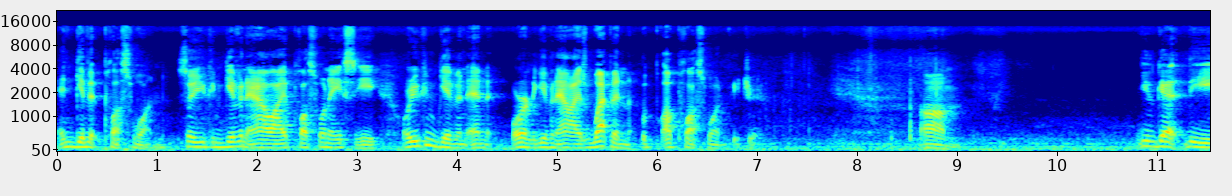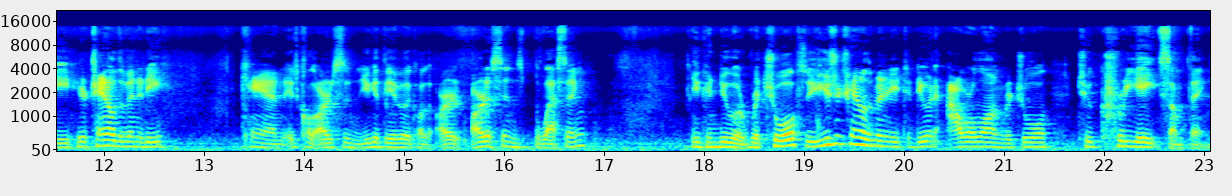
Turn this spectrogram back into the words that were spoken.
and give it plus one. So you can give an ally plus one AC, or you can give an, or give an ally's weapon a, a plus one feature. Um, you get the your channel divinity can it's called artisan. You get the ability called Art, artisan's blessing. You can do a ritual. So you use your channel divinity to do an hour long ritual to create something.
